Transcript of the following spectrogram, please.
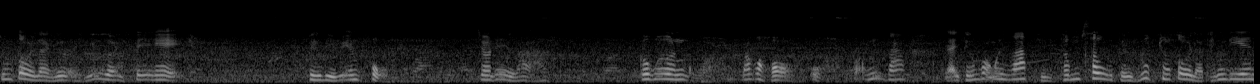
Chúng tôi là người những người thế hệ từ Điện Biên Phủ cho nên là công ơn của bác Hồ của Võ Nguyên Giáp. Đại tướng Võ Nguyên Giáp thì thấm sâu từ lúc chúng tôi là thanh niên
